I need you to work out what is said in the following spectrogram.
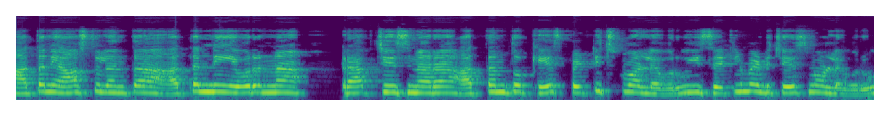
అతని ఆస్తులు ఎంత? అతన్ని ఎవరన్నా ట్రాప్ చేసినారా? అతనితో కేసు పెట్టించిన వాళ్ళు ఎవరు ఈ సెటిల్మెంట్ చేసిన వాళ్ళు ఎవరు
